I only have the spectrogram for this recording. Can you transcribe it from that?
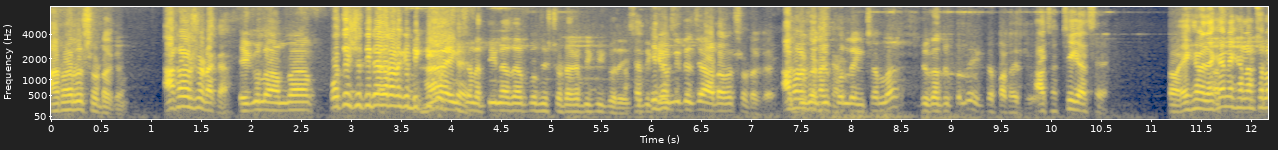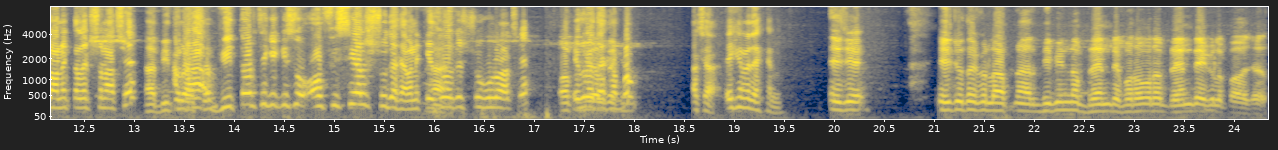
আঠারোশো টাকা। আঠারোশো টাকা। এগুলো আমরা পঁচিশশো তিন হাজার টাকা বিক্রি হ্যাঁ ইনশাল্লাহ তিন হাজার পঁচিশশো টাকা বিক্রি করি। আচ্ছা, যদি কেউ নিতে চায় আঠারোশো টাকা। 1800 যোগাযোগ টাকা। করলে ইনশাল্লাহ যোগাযোগ করলে এটা পাঠাই দেবো। আচ্ছা ঠিক আছে। তো এখানে দেখেন এখানে আসলে অনেক কালেকশন আছে। হ্যাঁ ভিতরে ভিতর থেকে কিছু অফিসিয়াল শু দেখাই মানে ক্যাজুয়াল যে শু গুলো আছে এগুলো দেখাবো। আচ্ছা এখানে দেখেন। এই যে এই জুতাগুলো আপনার বিভিন্ন ব্র্যান্ডে বড় বড় ব্র্যান্ডে এগুলো পাওয়া যায়।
